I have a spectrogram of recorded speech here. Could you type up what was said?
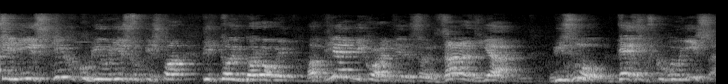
цей ліс, скільки кубів лісу пішло під тою дорогою, опять нікого не інтересує. Зараз я візьму 10 кубів ліса,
